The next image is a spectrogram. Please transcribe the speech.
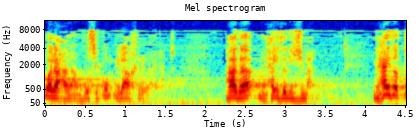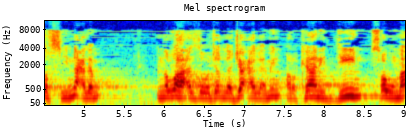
ولا على أنفسكم إلى آخر الآيات. هذا من حيث الإجمال. من حيث التفصيل نعلم أن الله عز وجل جعل من أركان الدين صوم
